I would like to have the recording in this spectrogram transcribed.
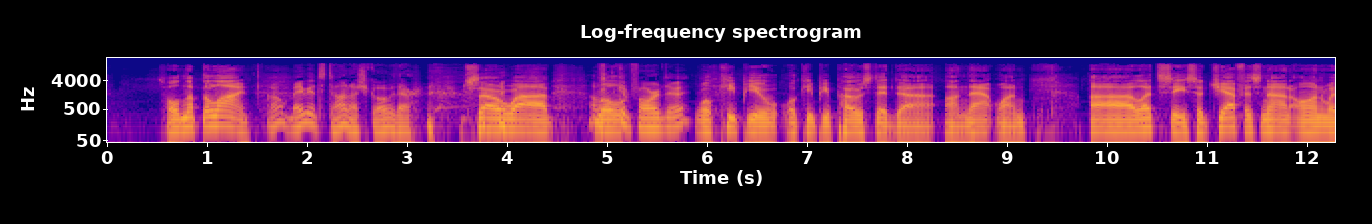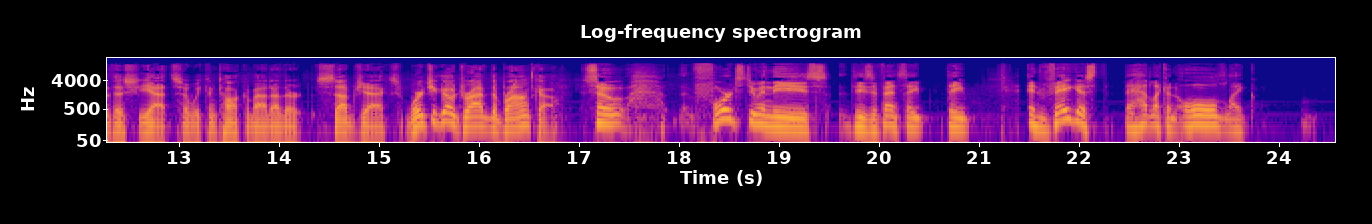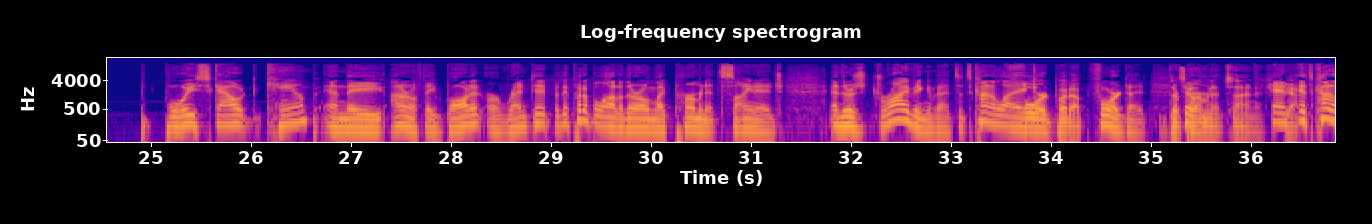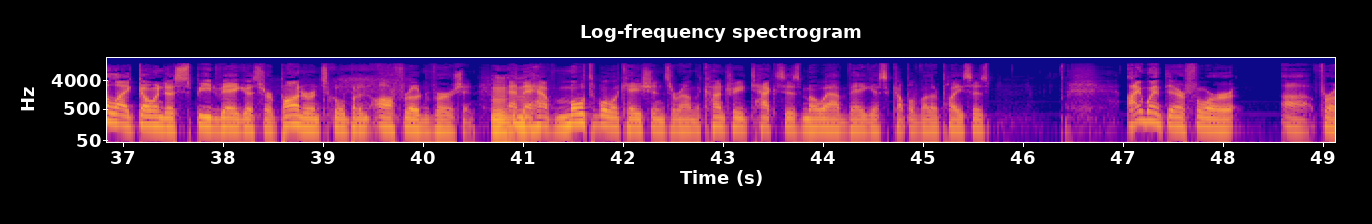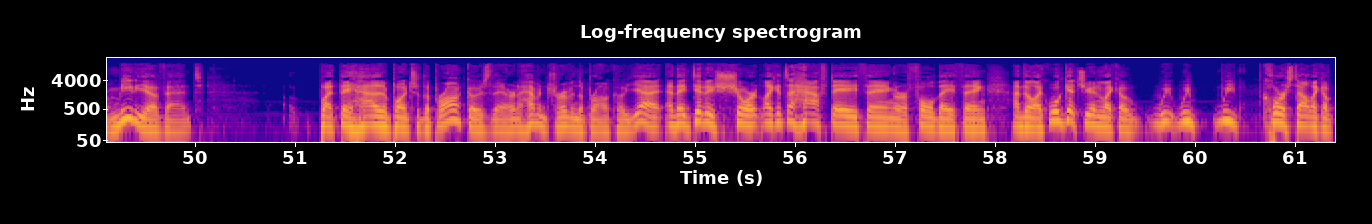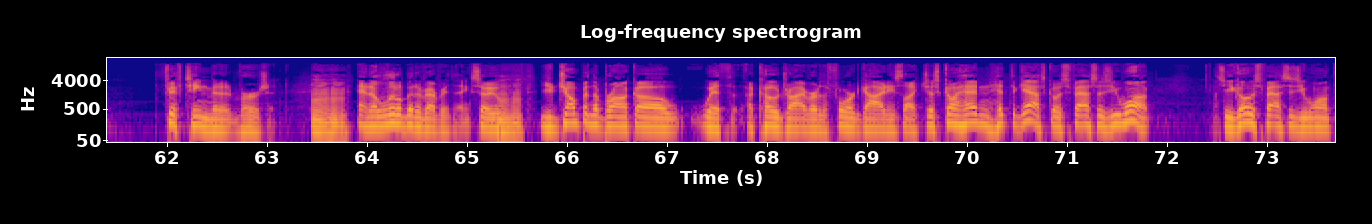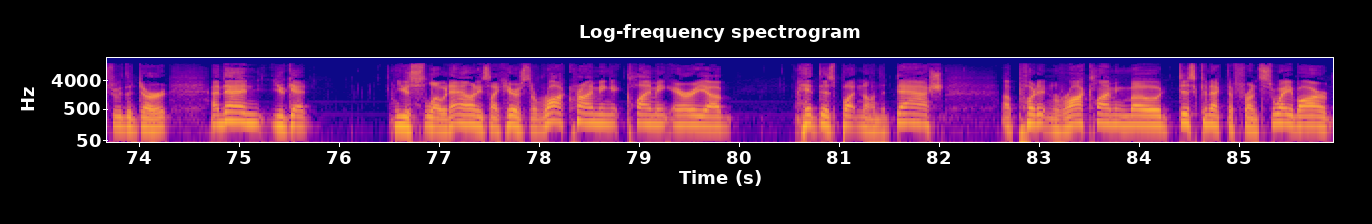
He's holding up the line. oh, maybe it's done. I should go over there. So, uh, I'm we'll, looking forward to it. we'll keep you we'll keep you posted uh, on that one. Uh, let's see. So Jeff is not on with us yet, so we can talk about other subjects. Where'd you go drive the Bronco? So Ford's doing these these events. They they in Vegas they had like an old like Boy Scout camp and they I don't know if they bought it or rent it, but they put up a lot of their own like permanent signage. And there's driving events. It's kind of like Ford put up Ford did their So- permanent signage. and yeah. it's kind of like going to Speed Vegas or Bondurant School, but an off-road version. Mm-hmm. And they have multiple locations around the country: Texas, Moab, Vegas, a couple of other places. I went there for uh, for a media event, but they had a bunch of the Broncos there, and I haven't driven the Bronco yet. And they did a short, like it's a half day thing or a full day thing, and they're like, "We'll get you in like a we we we coursed out like a fifteen minute version." and a little bit of everything. So you jump in the Bronco with a co-driver, the Ford guy, and he's like, "Just go ahead and hit the gas, go as fast as you want." So you go as fast as you want through the dirt, and then you get you slow down. He's like, "Here's the rock climbing climbing area. Hit this button on the dash, uh, put it in rock climbing mode, disconnect the front sway bar."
